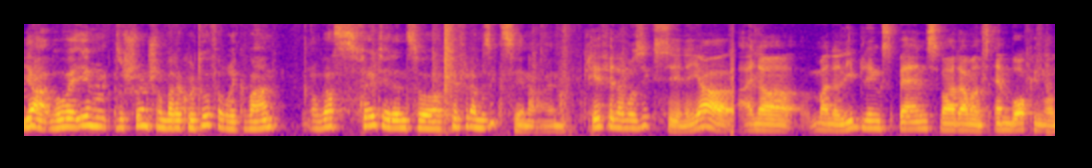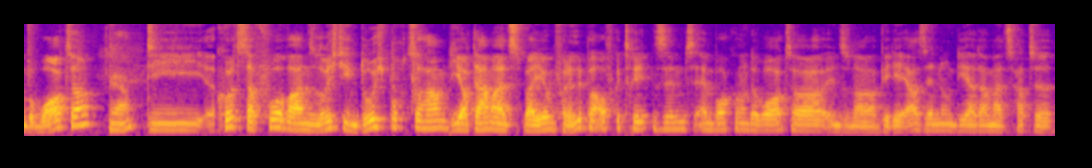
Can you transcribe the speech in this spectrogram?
Ja, wo wir eben so schön schon bei der Kulturfabrik waren, Was fällt dir denn zur Krefelder Musikszene ein? Krefelder Musikszene, ja. Einer meiner Lieblingsbands war damals M Walking on the Water, Ja. die äh, kurz davor waren, so einen richtigen Durchbruch zu haben, die auch damals bei Jürgen von der Lippe aufgetreten sind, M Walking on the Water, in so einer WDR-Sendung, die er damals hatte.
